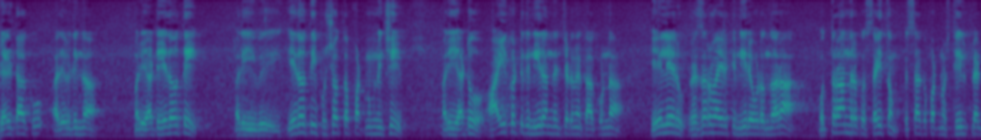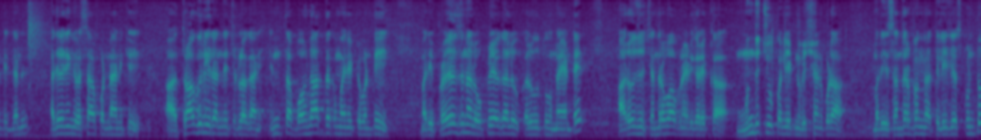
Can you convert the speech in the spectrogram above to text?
డెల్టాకు అదేవిధంగా మరి అటు ఏదైతే మరి ఏదైతే ఈ పురుషోత్తపట్నం నుంచి మరి అటు ఆయకట్టుకి నీరు అందించడమే కాకుండా ఏలేరు రిజర్వాయర్కి నీరు ఇవ్వడం ద్వారా ఉత్తరాంధ్రకు సైతం విశాఖపట్నం స్టీల్ ప్లాంట్కి కానీ అదేవిధంగా విశాఖపట్నానికి ఆ, త్రాగునీరు అందించడంలో కానీ ఇంత బహుళార్థకమైనటువంటి మరి ప్రయోజనాలు ఉపయోగాలు కలుగుతూ ఉన్నాయంటే ఆ రోజు చంద్రబాబు నాయుడు గారి యొక్క ముందు చూపు అనేటువంటి విషయాన్ని కూడా మరి సందర్భంగా తెలియజేసుకుంటూ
